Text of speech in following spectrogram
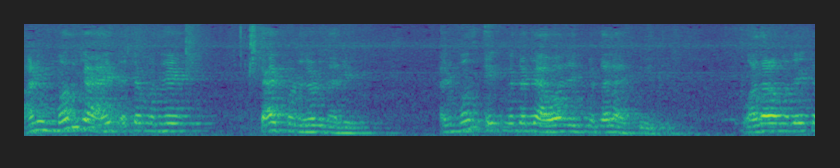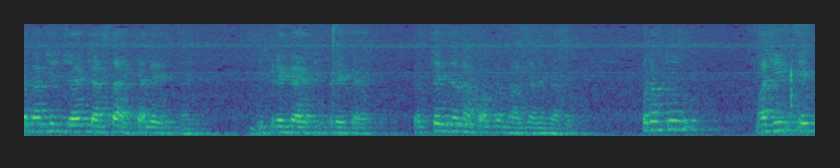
आणि मग जे आहे त्याच्यामध्ये काय पडझड झाली? आणि मग एकमेकाचे आवाज एकमेकाला ऐकू येतील. वादळामध्ये कदाचित जे आहे जास्त ऐकायला येत नाही. इकडे काय तिकडे काय? प्रत्येकजण आपापल्या मार्गाने जातो. परंतु माझी एक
